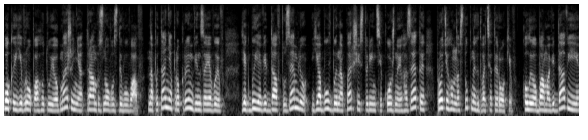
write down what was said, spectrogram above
Поки Європа готує обмеження, Трамп знову здивував. На питання про Крим він заявив: якби я віддав ту землю, я був би на першій сторінці кожної газети протягом наступних 20 років. Коли Обама віддав її,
